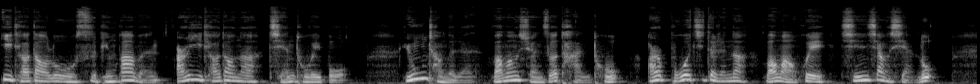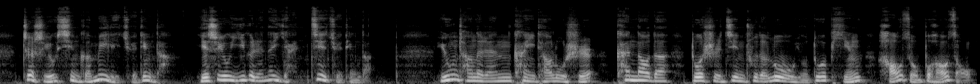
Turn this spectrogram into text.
一条道路四平八稳，而一条道呢，前途未卜。庸常的人往往选择坦途。而搏击的人呢，往往会心向险路，这是由性格魅力决定的，也是由一个人的眼界决定的。庸常的人看一条路时，看到的多是近处的路有多平，好走不好走；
